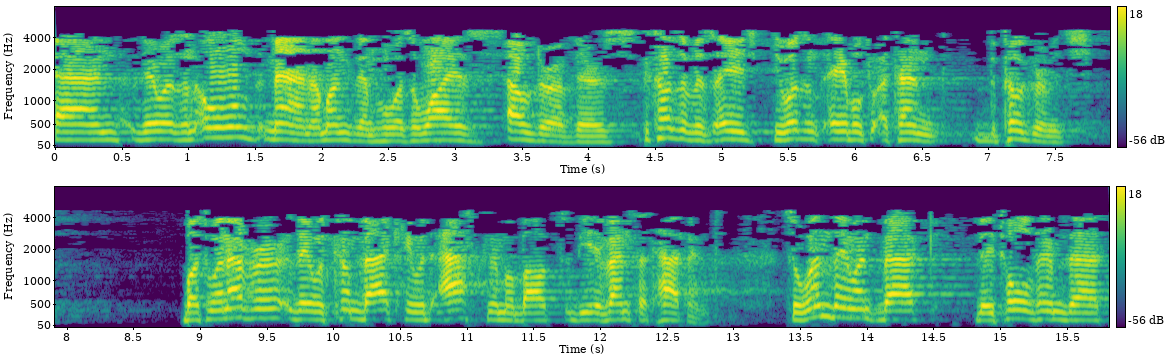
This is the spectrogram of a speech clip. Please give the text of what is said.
And there was an old man among them who was a wise elder of theirs. Because of his age, he wasn't able to attend the pilgrimage. But whenever they would come back, he would ask them about the events that happened. So when they went back, they told him that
